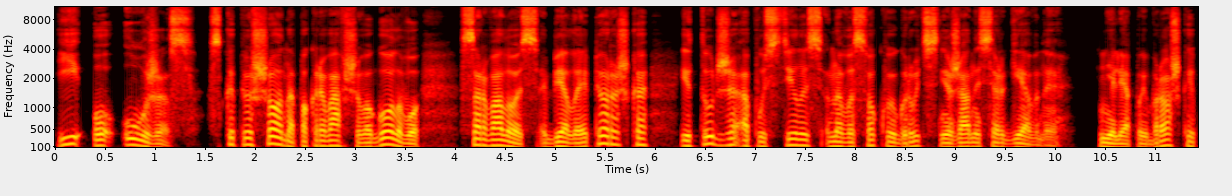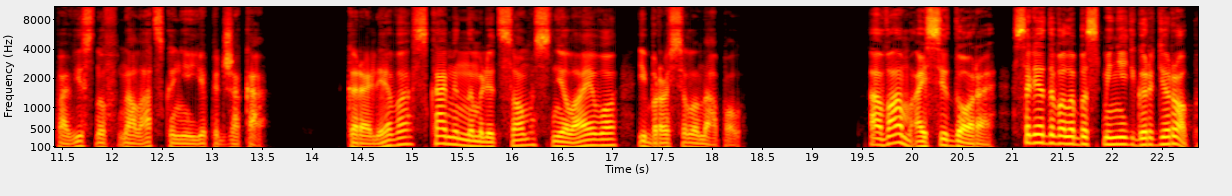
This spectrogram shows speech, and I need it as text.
И, о ужас, с капюшона, покрывавшего голову, сорвалось белое перышко и тут же опустилось на высокую грудь Снежаны Сергеевны, нелепой брошкой повиснув на лацкане ее пиджака. Королева с каменным лицом сняла его и бросила на пол. «А вам, Айсидора, следовало бы сменить гардероб.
